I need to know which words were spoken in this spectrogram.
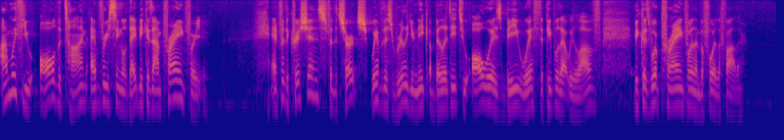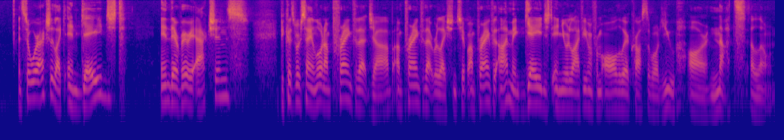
I'm with you all the time, every single day, because I'm praying for you. And for the Christians, for the church, we have this really unique ability to always be with the people that we love because we're praying for them before the Father. And so we're actually like engaged in their very actions because we're saying, Lord, I'm praying for that job. I'm praying for that relationship. I'm praying for, I'm engaged in your life, even from all the way across the world. You are not alone.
